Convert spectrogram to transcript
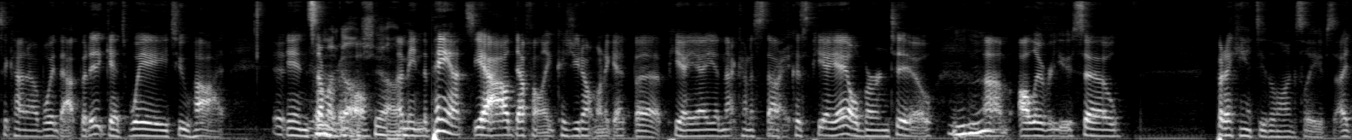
to kind of avoid that but it gets way too hot It- in Oh my Somerville. gosh, yeah. I mean, the pants, yeah, I'll definitely because you don't want to get the PAA and that kind of stuff Right. because PAA will burn too, Mm-hmm. um, all over you. So, but I can't do the long sleeves. I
